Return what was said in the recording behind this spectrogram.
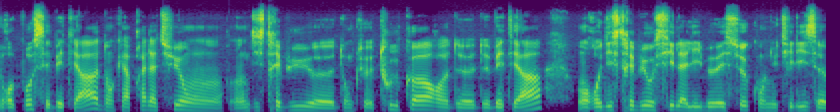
repos c'est BTA. Donc après là-dessus on, distribue euh, donc tout le corps de, BTA. On redistribue aussi la libESE qu'on utilise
